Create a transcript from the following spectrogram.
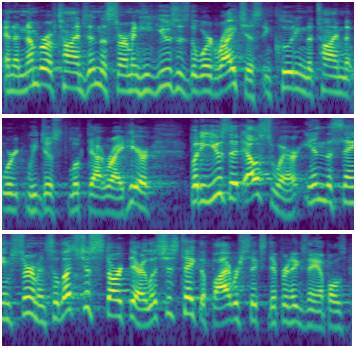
and a number of times in the sermon, he uses the word righteous, including the time that we just looked at right here. But he used it elsewhere in the same sermon. So let's just start there. Let's just take the five or six different examples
